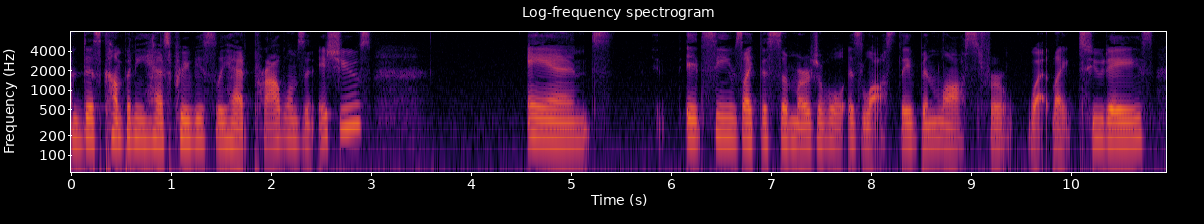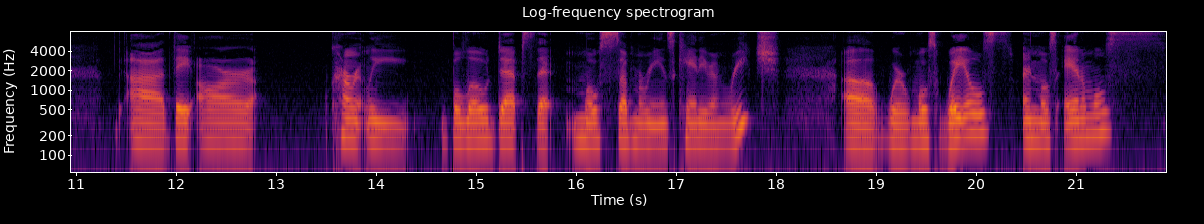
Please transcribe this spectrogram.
this company has previously had problems and issues, and it seems like the submergible is lost. They've been lost for what, like two days? Uh, they are currently below depths that most submarines can't even reach, uh, where most whales and most animals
